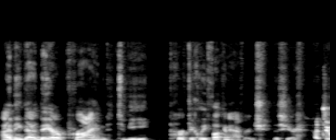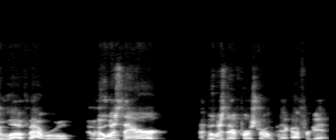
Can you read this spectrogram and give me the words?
I think that they are primed to be perfectly fucking average this year. I do love Matt Rhule. Who was their Who was their first round pick? I forget.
